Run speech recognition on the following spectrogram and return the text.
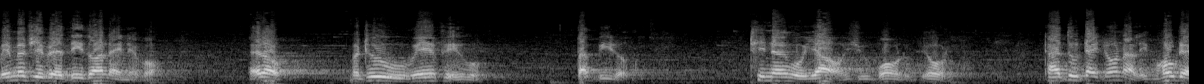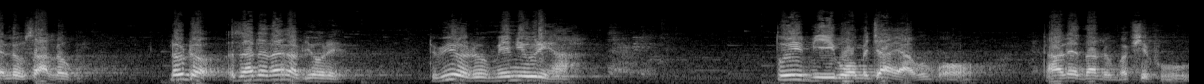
မင်းမဖြစ်ပဲတည်သွားနိုင်တယ်ပေါ့အဲ့တော့မထူးမင်းဖေကိုတတ်ပြီးတော့ထိနန်းကိုရအောင်ယူပေါ်လို့ပြောတော့ဒါသူတိုက်တွန်းတာလေမဟုတ်တဲ့လှုပ်စလှုပ်ပြီ လို့တော့အဇာတသကပြောတယ်တပည့်တော်တို့မင်းမျိုးတွေဟာသွေးပြေပေါ်မကြရဘူးပေါ့ဒါလည်းသတ်လို့မဖြစ်ဘူး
